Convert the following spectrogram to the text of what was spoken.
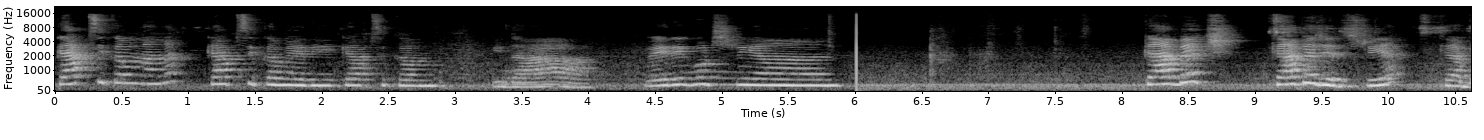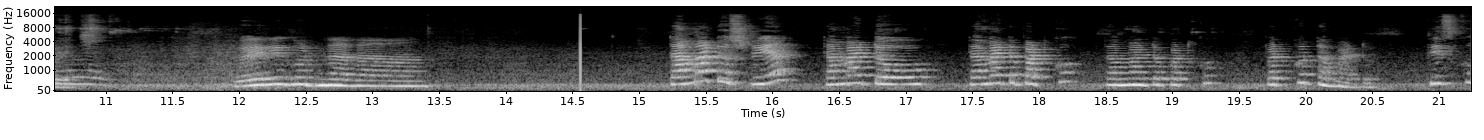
క్యాప్సికమ్ నాన్న క్యాప్సికమ్ ఏది? క్యాప్సికమ్. ఇదా. Very good Sriyan. Cabbage cabbage ఏది శ్రీయ క్యాబేజ్ వెరీ గుడ్ నానా టమాటో శ్రియా టమాటో టమాటో పట్టుకో టమాటో పట్టుకో పట్టుకో టమాటో తీసుకో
